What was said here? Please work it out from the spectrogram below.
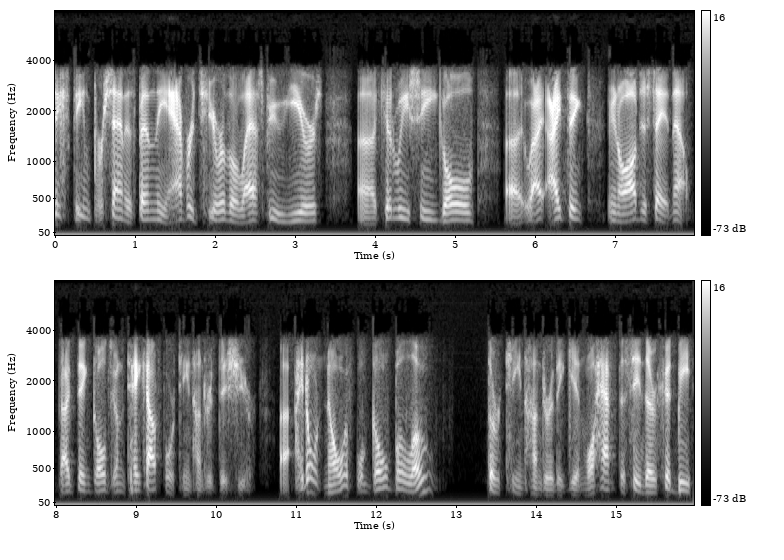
sixteen percent has been the average here the last few years. Uh, could we see gold? Uh, I, I think you know I'll just say it now. I think gold's going to take out fourteen hundred this year. Uh, I don't know if we'll go below thirteen hundred again. We'll have to see. There could be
